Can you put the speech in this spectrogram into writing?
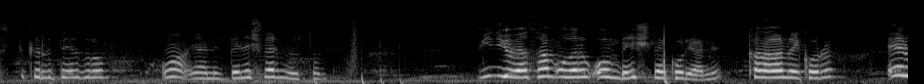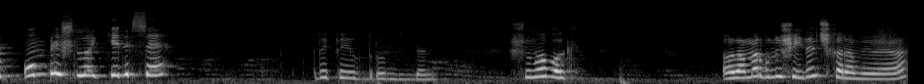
Speaker repair drone. Ama yani beleş vermiyoruz tabii. Videoya tam olarak 15 rekor yani. Kanalın rekoru. Eğer 15 like gelirse repair drone bizden. Şuna bak. Adamlar bunu şeyden çıkaramıyor ya.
